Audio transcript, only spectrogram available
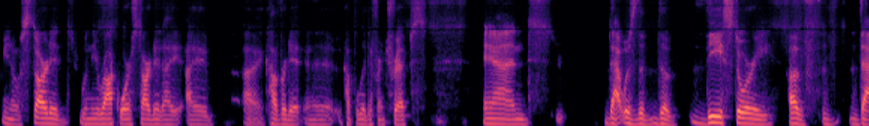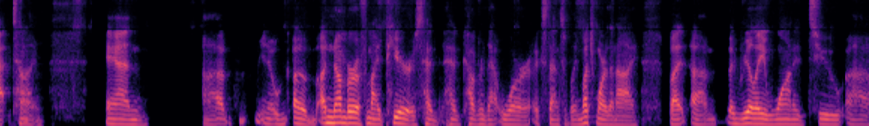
you know, started when the Iraq War started. I I, I covered it in a couple of different trips, and that was the the the story of that time and uh, you know a, a, number of my peers had had covered that war extensively much more than i but um, i really wanted to uh,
